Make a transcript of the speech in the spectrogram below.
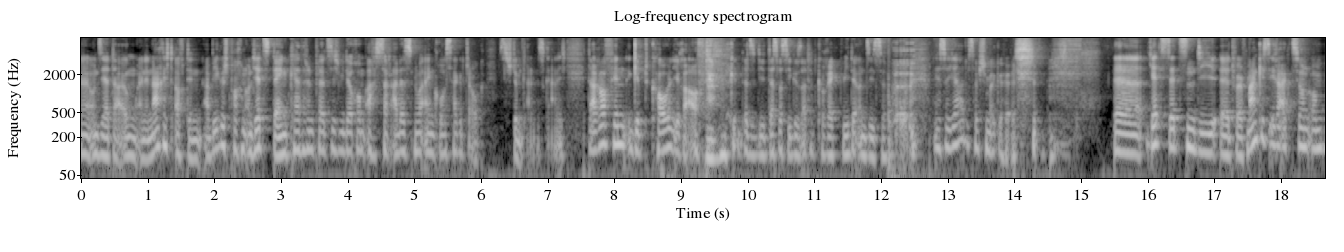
Äh, und sie hat da irgendwo eine Nachricht auf den AB gesprochen. Und jetzt denkt Catherine plötzlich wiederum, ach, ist doch alles nur ein großer Joke. Das stimmt alles gar nicht. Daraufhin gibt Cole ihre Aufnahme, also die, das, was sie gesagt hat, korrekt wieder. Und sie ist so, er so, ja, das habe ich schon mal gehört. Äh, jetzt setzen die äh, 12 Monkeys ihre Aktion um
